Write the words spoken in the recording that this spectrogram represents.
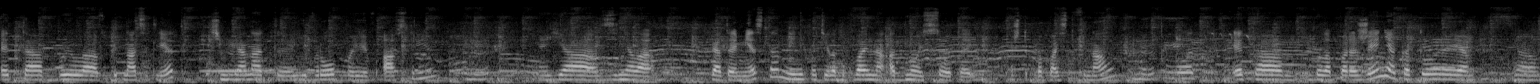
это было в 15 лет, чемпионат э, Европы в Австрии. Я заняла пятое место, мне не хватило буквально одной сотой, чтобы попасть в финал. Вот. Это было поражение, которое эм,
